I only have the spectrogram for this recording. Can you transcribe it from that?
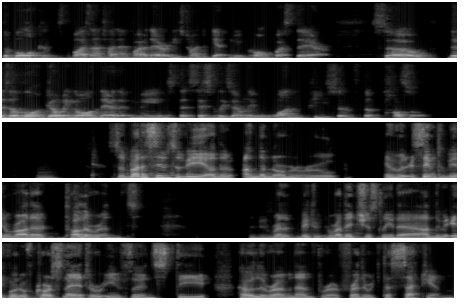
the Balkans, the Byzantine Empire there. He's trying to get new conquests there. So there's a lot going on there that means that Sicily's only one piece of the puzzle. Hmm. So, but it seems to be under under Norman rule, it, it seemed to be rather tolerant religiously there, and it would of course later influence the Holy Roman Emperor Frederick II.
